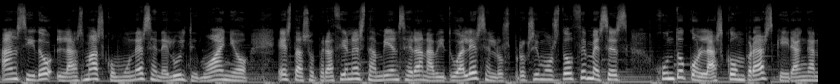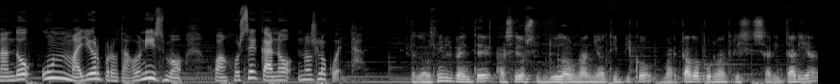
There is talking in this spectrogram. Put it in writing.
han sido las más comunes en el último año. Estas operaciones también serán habituales en los próximos 12 meses, junto con las compras que irán ganando un mayor protagonismo. Juan José Cano nos lo cuenta. El 2020 ha sido sin duda un año atípico marcado por una crisis sanitaria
